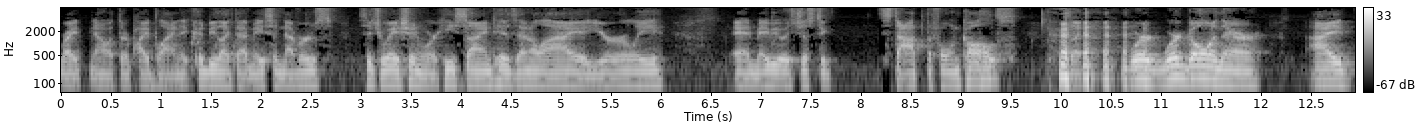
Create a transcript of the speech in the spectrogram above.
right now with their pipeline. It could be like that Mason Nevers situation where he signed his NLI a year early, and maybe it was just to stop the phone calls like, we're we're going there. I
